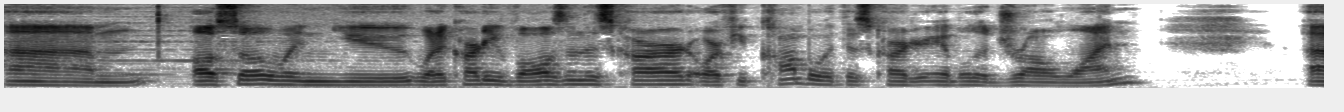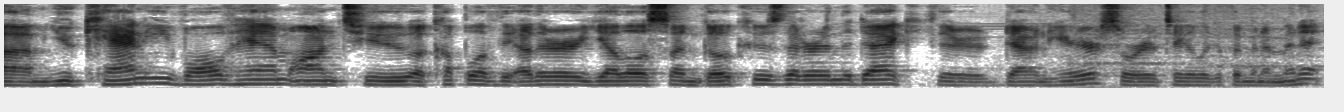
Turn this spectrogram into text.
Um, also, when you when a card evolves in this card, or if you combo with this card, you're able to draw one. Um, you can evolve him onto a couple of the other yellow Son Gokus that are in the deck. They're down here, so we're to take a look at them in a minute.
